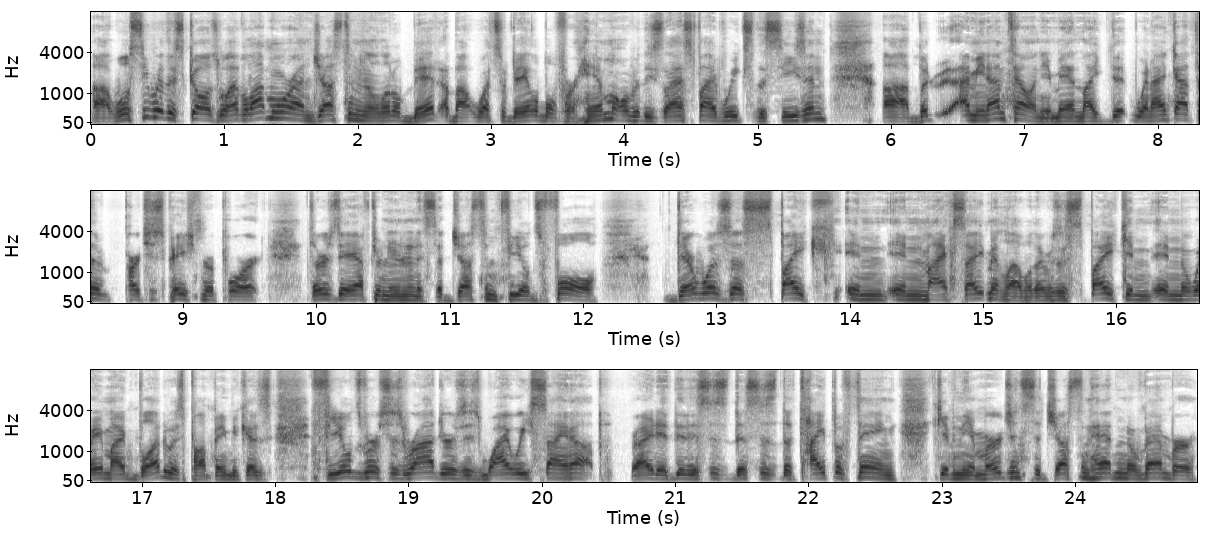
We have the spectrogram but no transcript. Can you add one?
uh, we'll see where this goes. We'll have a lot more on justin in a little bit about what's available for him over these last five weeks of the season. Uh, but i mean i'm telling you man like th- when i got the participation report thursday afternoon and it said justin fields full there was a spike in in my excitement level. There was a spike in in the way my blood was pumping because fields versus rodgers is why we sign up right? This is this is the type of thing given the emergence that Justin had in November,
